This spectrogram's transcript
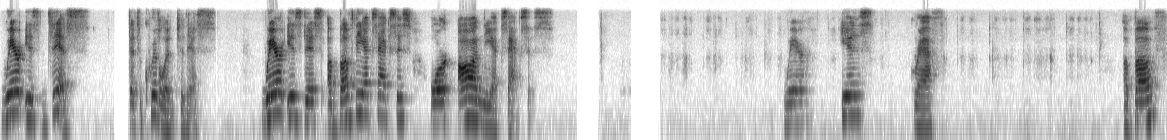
where is this that's equivalent to this? Where is this above the x-axis or on the x-axis? Where is graph above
